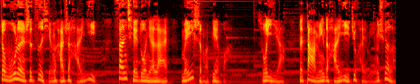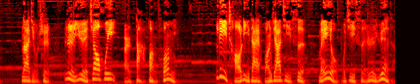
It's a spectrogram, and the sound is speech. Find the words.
这无论是字形还是含义，三千多年来没什么变化。所以呀，这大明的含义就很明确了，那就是日月交辉而大放光明。历朝历代皇家祭祀没有不祭祀日月的，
